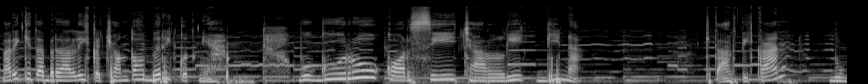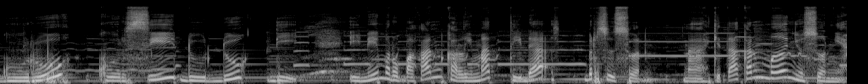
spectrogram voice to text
Mari kita beralih ke contoh berikutnya. Bu Guru Korsi Calik Dina. Kita artikan Bu Guru kursi duduk di. Ini merupakan kalimat tidak bersusun. Nah, kita akan menyusunnya.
